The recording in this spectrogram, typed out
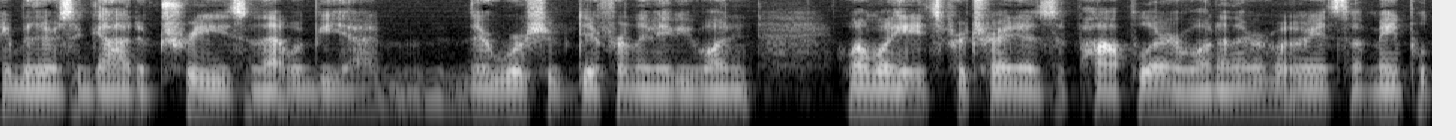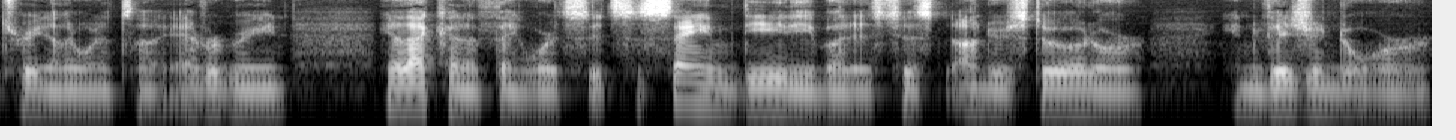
maybe there's a god of trees, and that would be uh, they're worshipped differently. Maybe one One way it's portrayed as a poplar, one other way it's a maple tree, another one it's an evergreen. You know that kind of thing, where it's it's the same deity, but it's just understood or envisioned or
